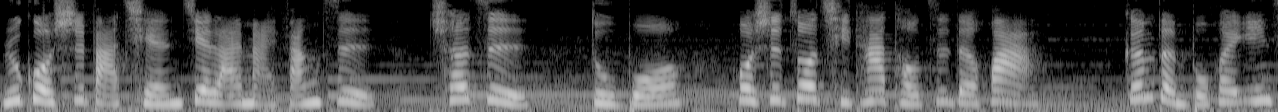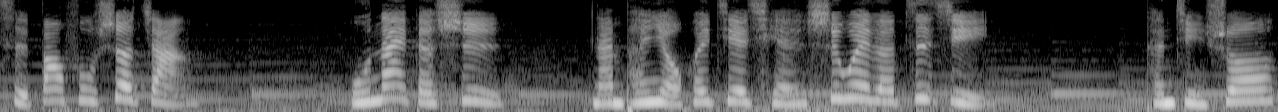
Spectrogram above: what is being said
如果是把钱借来买房子、车子、赌博，或是做其他投资的话，根本不会因此报复社长。无奈的是，男朋友会借钱是为了自己。藤井说：“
